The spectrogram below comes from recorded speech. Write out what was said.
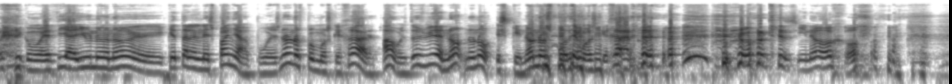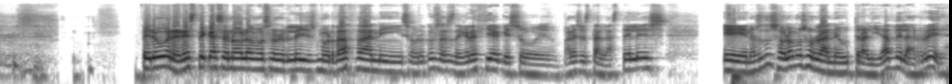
Como decía hay uno, ¿no? Eh, ¿Qué tal en España? Pues no nos podemos quejar. Ah, pues entonces bien, ¿no? No, no, es que no nos podemos quejar. Porque si no, ojo. Pero bueno, en este caso no hablamos sobre leyes mordaza ni sobre cosas de Grecia, que eso, eh, para eso están las teles. Eh, nosotros hablamos sobre la neutralidad de la red,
